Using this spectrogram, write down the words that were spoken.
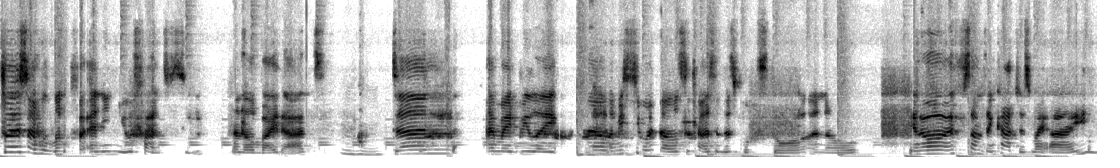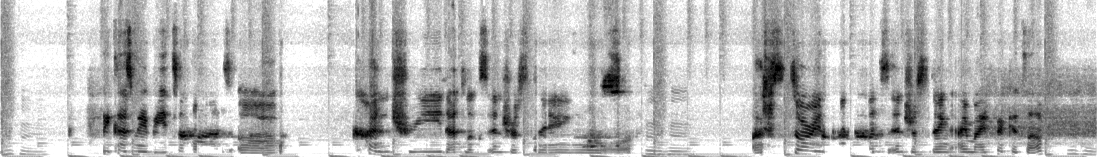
first I will look for any new fantasy and I'll buy that. Mhm. Then I might be like, well, let me see what else it has in this bookstore, and I'll, you know, if something catches my eye, Mhm. because maybe it's about a country that looks interesting or Mhm. a story that looks interesting, I might pick it up Mhm.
